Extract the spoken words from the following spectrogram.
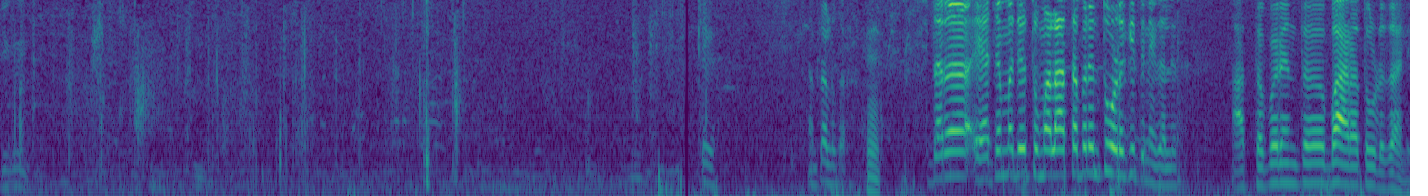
ठीक आहे. हा, चालू करा. तर याच्यामध्ये तुम्हाला आतापर्यंत तोडं किती निघालेत? आतापर्यंत बारा तोडं झाले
